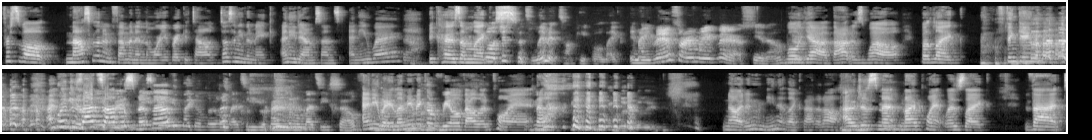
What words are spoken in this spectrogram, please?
first of all, masculine and feminine, the more you break it down, doesn't even make any damn sense anyway. Yeah. Because I'm like, well, it just puts limits on people. Like, am I this or am I this? You know. well, Yeah. yeah, that as well. But like, thinking- I'm Wait, thinking does that sound dismissive? being like a little lesy, my little lesy self. anyway, let me make a real valid point. No. Literally. No, I didn't mean it like that at all. I just meant my point was like that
